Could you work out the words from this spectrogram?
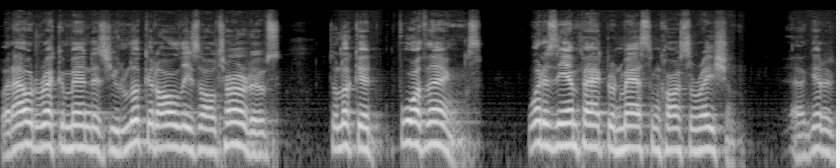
But I would recommend as you look at all these alternatives to look at four things. What is the impact on mass incarceration? Uh, get a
